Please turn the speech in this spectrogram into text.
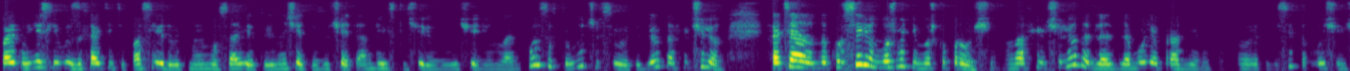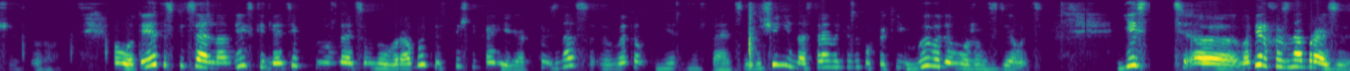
Поэтому, если вы захотите последовать моему совету и начать изучать английский через изучение онлайн-курсов, то лучше всего это делать на FutureLearn. Хотя на Курсере он может быть немножко проще, но на FutureLearn для, для более продвинутых. ну, это действительно очень-очень здорово. Вот. И это специально английский для тех, кто нуждается в новой работе, успешной карьере, а кто из нас в этом не нуждается. Изучение иностранных языков. Какие выводы можем сделать? Есть, э, во-первых, разнообразие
